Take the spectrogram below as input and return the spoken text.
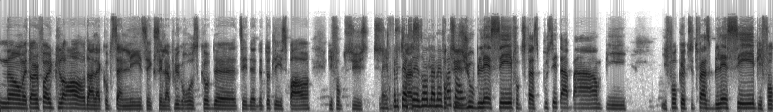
non, mais t'as un folklore dans la Coupe Stanley, c'est que c'est la plus grosse coupe de, de, de tous les sports. Puis il faut que tu, tu, Ben, faut que fais ta fasses- saison de la même faut que façon. tu joues blessé, faut que tu fasses pousser ta barbe, puis il faut que tu te fasses blesser, puis il faut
